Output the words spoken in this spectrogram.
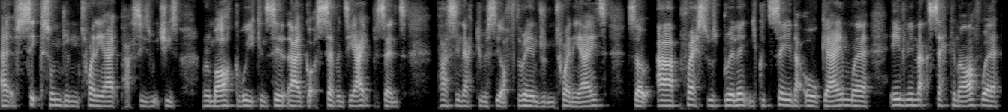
out of 628 passes, which is remarkable. You can see that they've got 78% passing accuracy off 328. So our press was brilliant. You could see that all game where even in that second half where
